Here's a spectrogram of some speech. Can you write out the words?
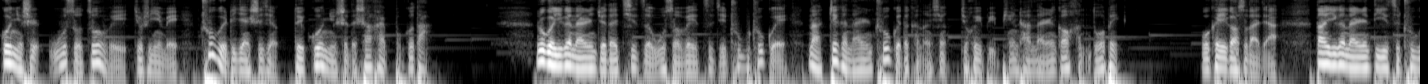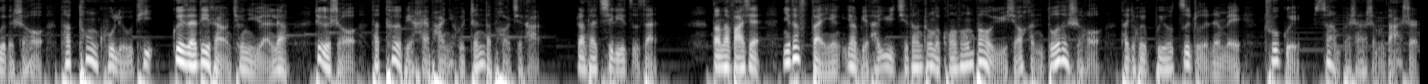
郭女士无所作为，就是因为出轨这件事情对郭女士的伤害不够大。如果一个男人觉得妻子无所谓自己出不出轨，那这个男人出轨的可能性就会比平常男人高很多倍。我可以告诉大家，当一个男人第一次出轨的时候，他痛哭流涕，跪在地上求你原谅。这个时候，他特别害怕你会真的抛弃他，让他妻离子散。当他发现你的反应要比他预期当中的狂风暴雨小很多的时候，他就会不由自主地认为出轨算不上什么大事儿。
